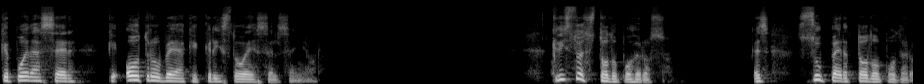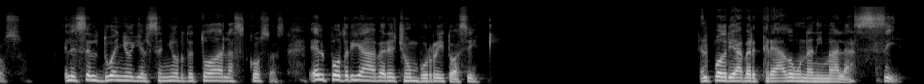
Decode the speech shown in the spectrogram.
que pueda hacer que otro vea que Cristo es el Señor. Cristo es todopoderoso. Es súper todopoderoso. Él es el dueño y el Señor de todas las cosas. Él podría haber hecho un burrito así. Él podría haber creado un animal así.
